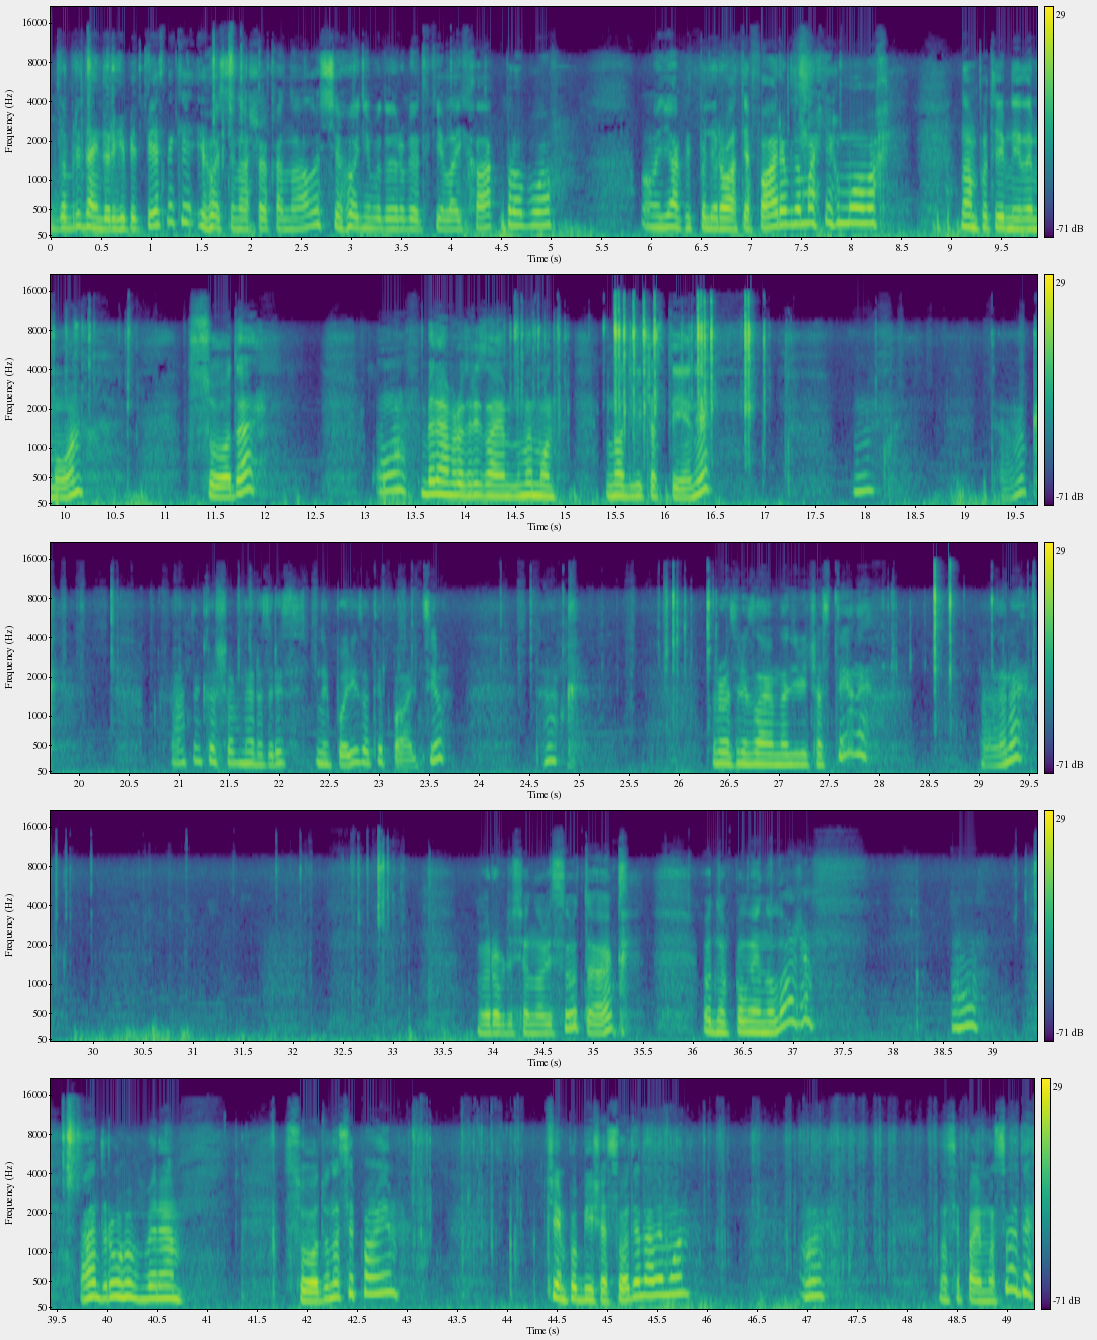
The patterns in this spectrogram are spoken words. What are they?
Добрий день, дорогі підписники і гості нашого каналу. Сьогодні буду робити такий лайфхак, пробував. Як відполірувати фари в домашніх умовах. Нам потрібний лимон, сода. О, беремо, розрізаємо лимон на дві частини. Так. Акуратненько, щоб не, розріз... не порізати пальців. Так. Розрізаємо на дві частини. Зараз. Вироблюся на весу, так. Одну половину ложимо. А другу беремо соду насипаємо. Чим побільше соди на лимон. О. Насипаємо соди.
